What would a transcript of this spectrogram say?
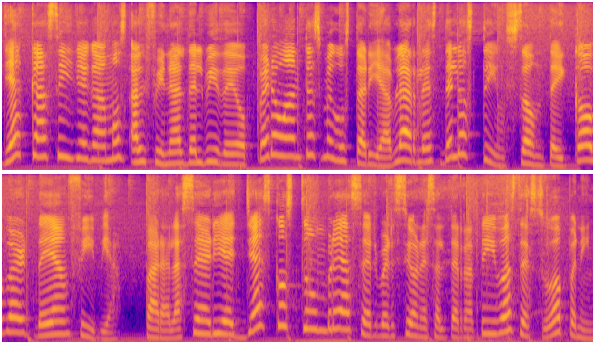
Ya casi llegamos al final del video, pero antes me gustaría hablarles de los Team Sound Takeover de Amphibia. Para la serie ya es costumbre hacer versiones alternativas de su opening,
